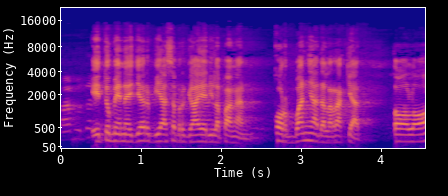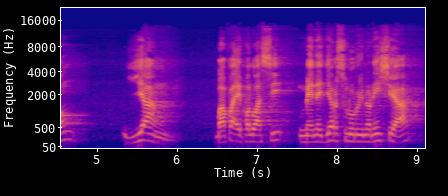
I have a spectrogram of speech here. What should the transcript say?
Pak Menteri. Itu manajer biasa bergaya di lapangan. Korbannya adalah rakyat. Tolong yang Bapak evaluasi manajer seluruh Indonesia,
